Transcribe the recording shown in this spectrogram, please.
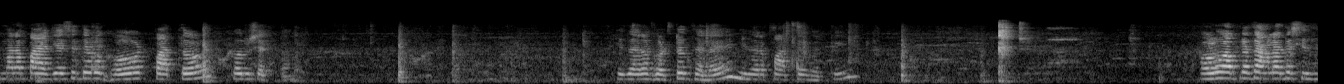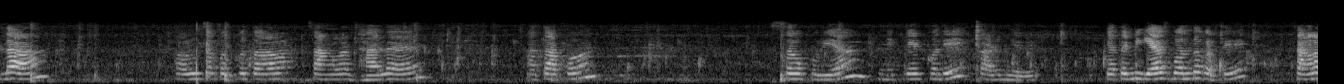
मला पाहिजे असेल तेवढं घट पातळ करू शकता. हे जरा घट्टच झालंय. मी जरा पातळ करते. हळू आपला चांगला आता शिजला. हळूचा पतपता चांगला झालाय. आता आपण सर्व करूया. आणि प्लेटमध्ये काढून घेऊया. ते आता मी गॅस बंद करते. चांगला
